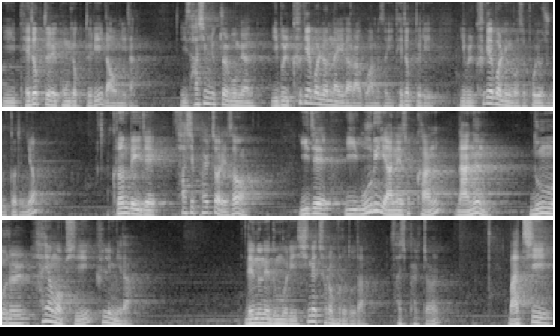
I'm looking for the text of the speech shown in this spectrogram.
이 대적들의 공격들이 나옵니다. 이 46절 보면 입을 크게 벌렸나이다 라고 하면서 이 대적들이 입을 크게 벌린 것을 보여주고 있거든요. 그런데 이제 48절에서 이제 이 우리 안에 속한 나는 눈물을 하염없이 흘립니다. 내 눈에 눈물이 시내처럼 흐르도다. 48절. 마치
